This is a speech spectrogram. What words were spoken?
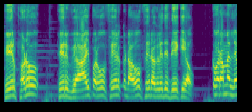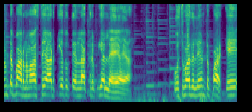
ਫਿਰ ਫੜੋ, ਫਿਰ ਵਿਆਜ ਭਰੋ, ਫਿਰ ਕਢਾਓ, ਫਿਰ ਅਗਲੇ ਦੇ ਦੇ ਕੇ ਆਓ। ਇੱਕ ਵਾਰ ਮੈਂ ਲਿਮਟ ਭਰਨ ਵਾਸਤੇ ਆੜਤੀਏ ਤੋਂ 3 ਲੱਖ ਰੁਪਇਆ ਲੈ ਆਇਆ। ਉਸ ਤੋਂ ਬਾਅਦ ਲਿਮਟ ਭਰ ਕੇ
